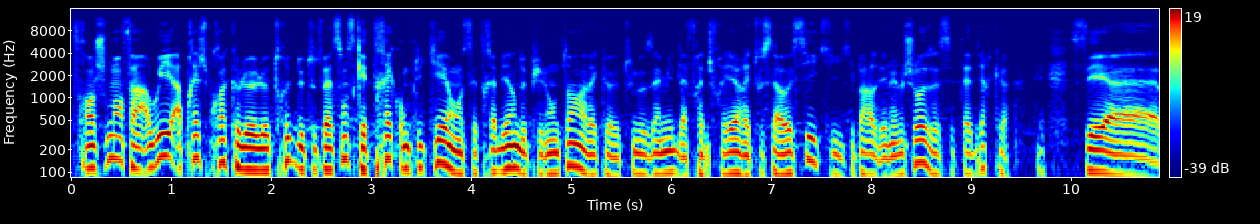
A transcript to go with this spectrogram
Franchement, enfin oui, après je crois que le, truc de toute façon, ce qui est très compliqué, on le sait très bien depuis longtemps avec euh, tous nos amis de la French Fryer et tout ça aussi, qui, parlent des mêmes choses, c'est-à-dire que c'est euh,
